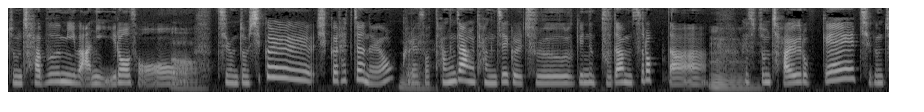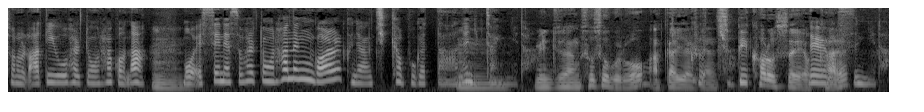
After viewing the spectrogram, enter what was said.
좀 잡음이 많이 일어서 어. 지금 좀 시끌 시끌했잖아요. 네. 그래서 당장 당직을 주기는 부담스럽다. 음. 그래서 좀 자유롭게 지금처럼 라디오 활동을 하거나 음. 뭐 SNS 활동을 하는 걸 그냥 지켜보겠다는 음. 입장입니다. 민주당 소속으로 아까 이야기한 그렇죠. 스피커로서의 역할. 네, 맞습니다.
